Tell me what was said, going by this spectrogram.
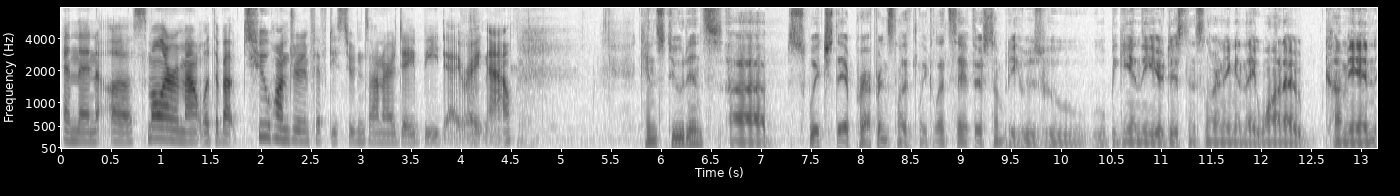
and then a smaller amount with about 250 students on our day B day right now. Can students uh, switch their preference? Like, like, let's say if there's somebody who's who who began the year distance learning and they want to come in,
